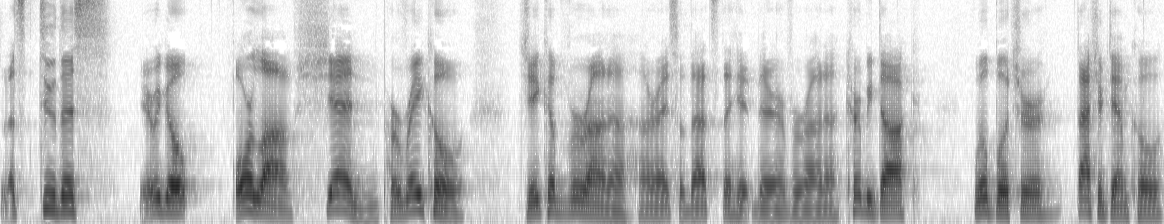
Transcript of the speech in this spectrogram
Let's do this. Here we go. Orlov, Shen, Pareko, Jakub Vrana. All right, so that's the hit there, Vrana. Kirby Dach, Will Butcher, Thatcher Demko,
